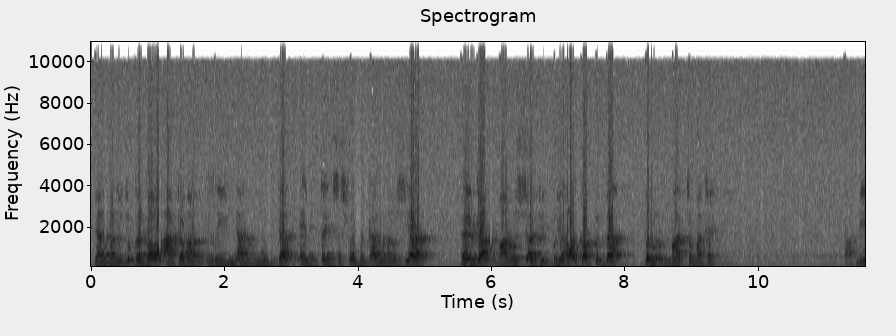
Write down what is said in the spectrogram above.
dan menunjukkan bahwa agama ringan, mudah, enteng sesuai dengan manusia hingga manusia diberi harta benda bermacam-macam. Tapi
